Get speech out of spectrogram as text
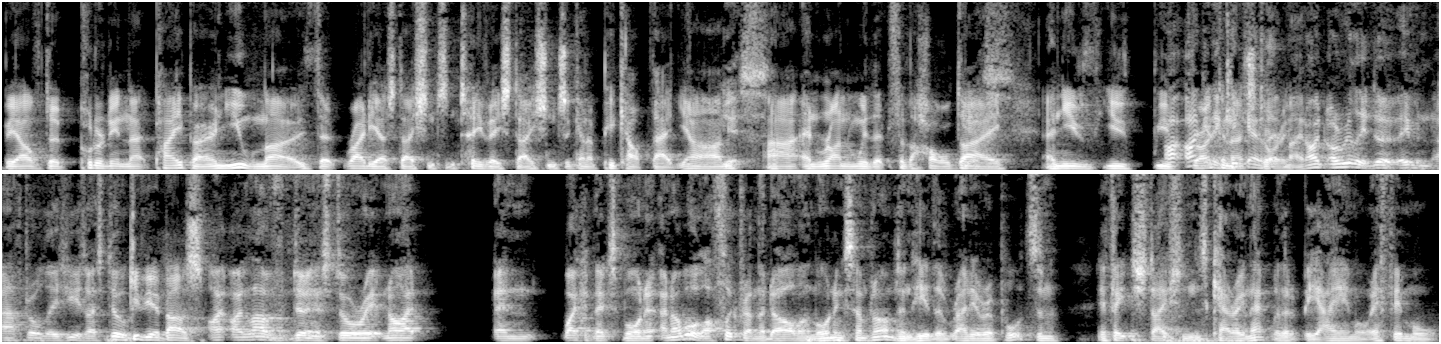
be able to put it in that paper, and you'll know that radio stations and TV stations are going to pick up that yarn yes. uh, and run with it for the whole day. Yes. And you've you've, you've I, broken I that story, that, mate. I, I, really do. Even after all these years, I still give you a buzz. I, I love doing a story at night and wake up next morning, and I will. I'll flick around the dial in the morning sometimes and hear the radio reports, and if each station's carrying that, whether it be AM or FM or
